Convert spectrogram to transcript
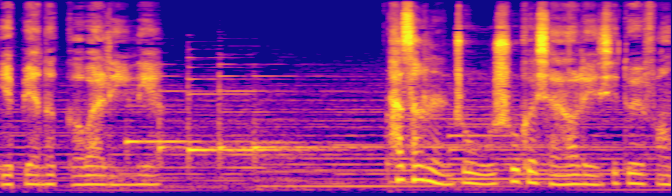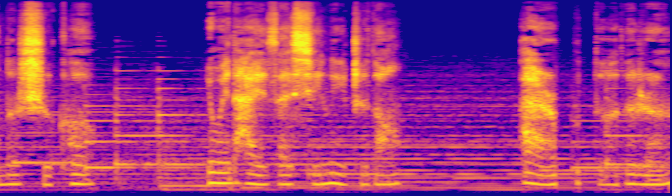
也变得格外凛冽。他曾忍住无数个想要联系对方的时刻，因为他也在心里知道，爱而不得的人，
